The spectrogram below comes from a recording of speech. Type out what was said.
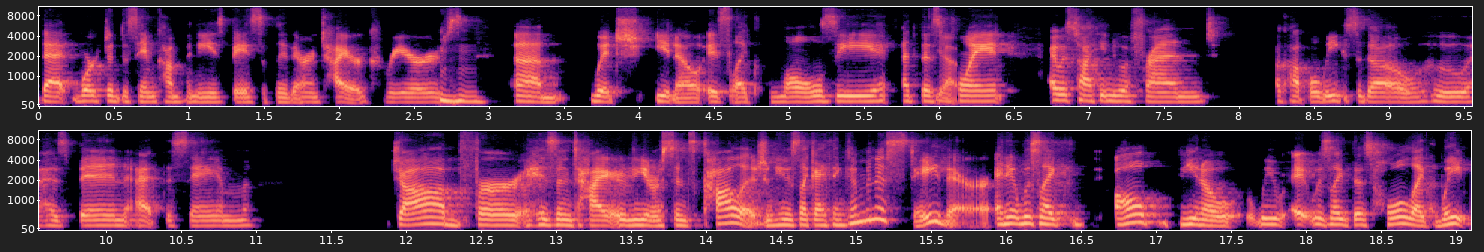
that worked at the same companies basically their entire careers Mhm. um, which you know is like lulzy at this Yep. point. I was talking to a friend a couple weeks ago who has been at the same job for his entire you know since college. And he was like i think i'm going to stay there. And it was like all you know we it was like this whole like wait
